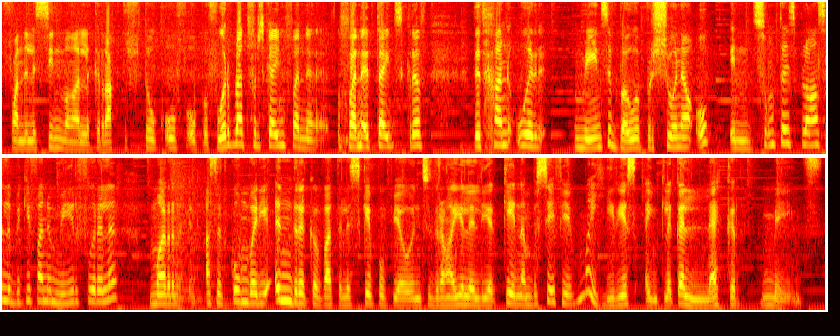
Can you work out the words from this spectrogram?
van hulle sien waar hulle karakter vertolk of op 'n voorblad verskyn van 'n van 'n tydskrif, dit gaan oor mense bou 'n persona op en soms plaas hulle 'n bietjie van 'n muur voor hulle, maar as dit kom by die indrukke wat hulle skep op jou en sodra jy hulle leer ken, dan besef jy, "Maar hierdie is eintlik 'n lekker mens."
